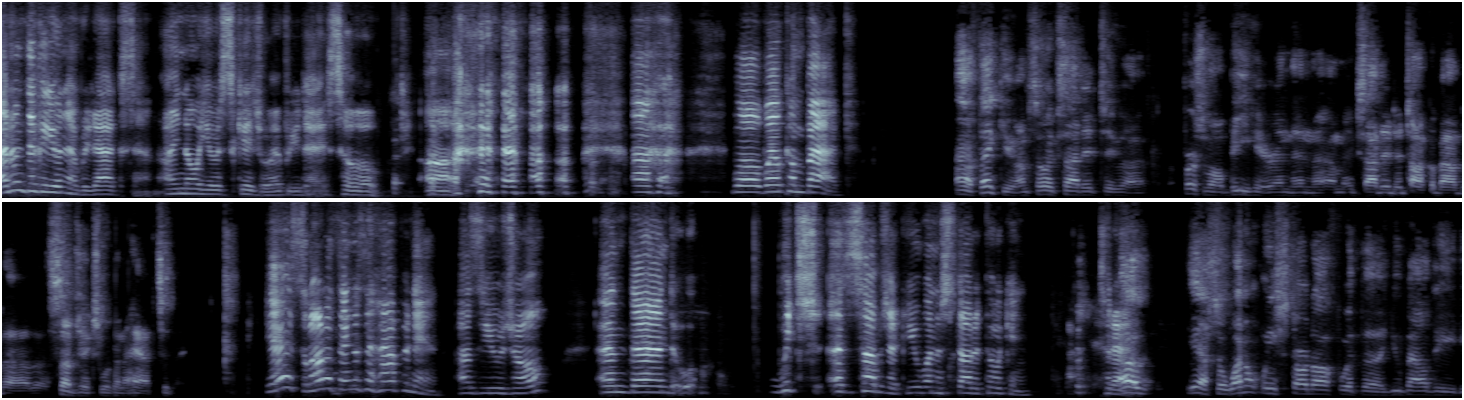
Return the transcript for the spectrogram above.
I don't think you're not relaxing. I know your schedule every day. So, uh, uh, well, welcome back. Uh, thank you. I'm so excited to, uh, first of all, be here, and then I'm excited to talk about the subjects we're going to have today. Yes, a lot of things are happening as usual. And then, which uh, subject you want to start talking today? Uh, yeah, so why don't we start off with the Uvalde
